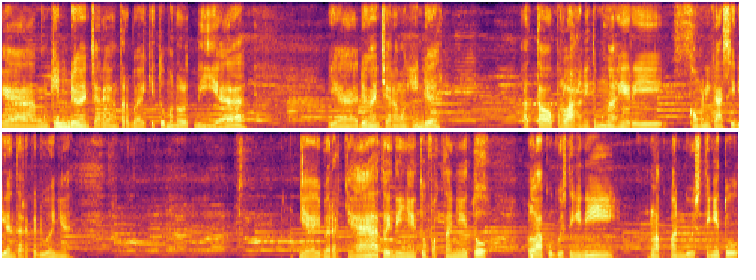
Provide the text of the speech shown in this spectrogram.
Ya mungkin dengan cara yang terbaik itu menurut dia ya dengan cara menghindar atau perlahan itu mengakhiri komunikasi di antara keduanya ya ibaratnya atau intinya itu faktanya itu pelaku ghosting ini melakukan ghosting itu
